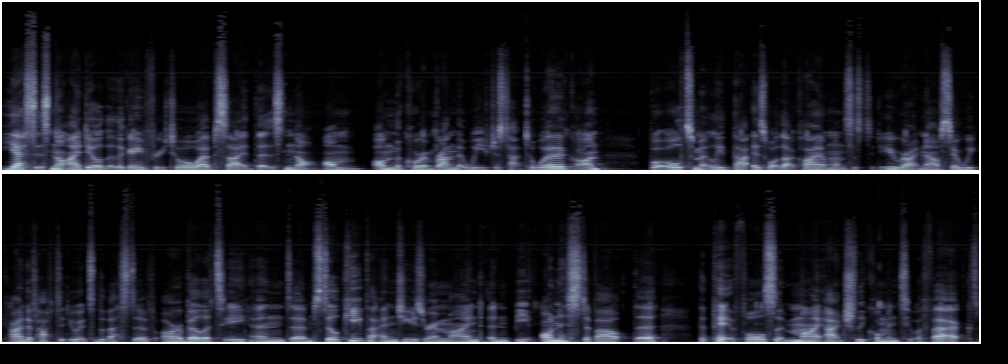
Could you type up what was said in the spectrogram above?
yes, it's not ideal that they're going through to a website that's not on on the current brand that we've just had to work on. But ultimately, that is what that client wants us to do right now. So we kind of have to do it to the best of our ability and um, still keep that end user in mind and be honest about the the pitfalls that might actually come into effect.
